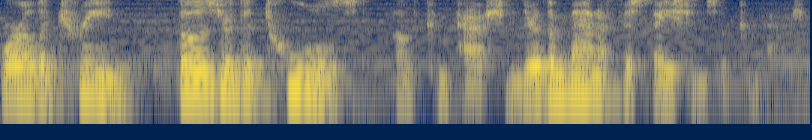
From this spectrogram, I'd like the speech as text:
or a latrine, those are the tools of compassion. They're the manifestations of compassion.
